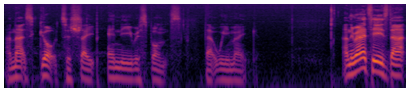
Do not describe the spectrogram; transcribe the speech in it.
And that's got to shape any response that we make. And the reality is that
